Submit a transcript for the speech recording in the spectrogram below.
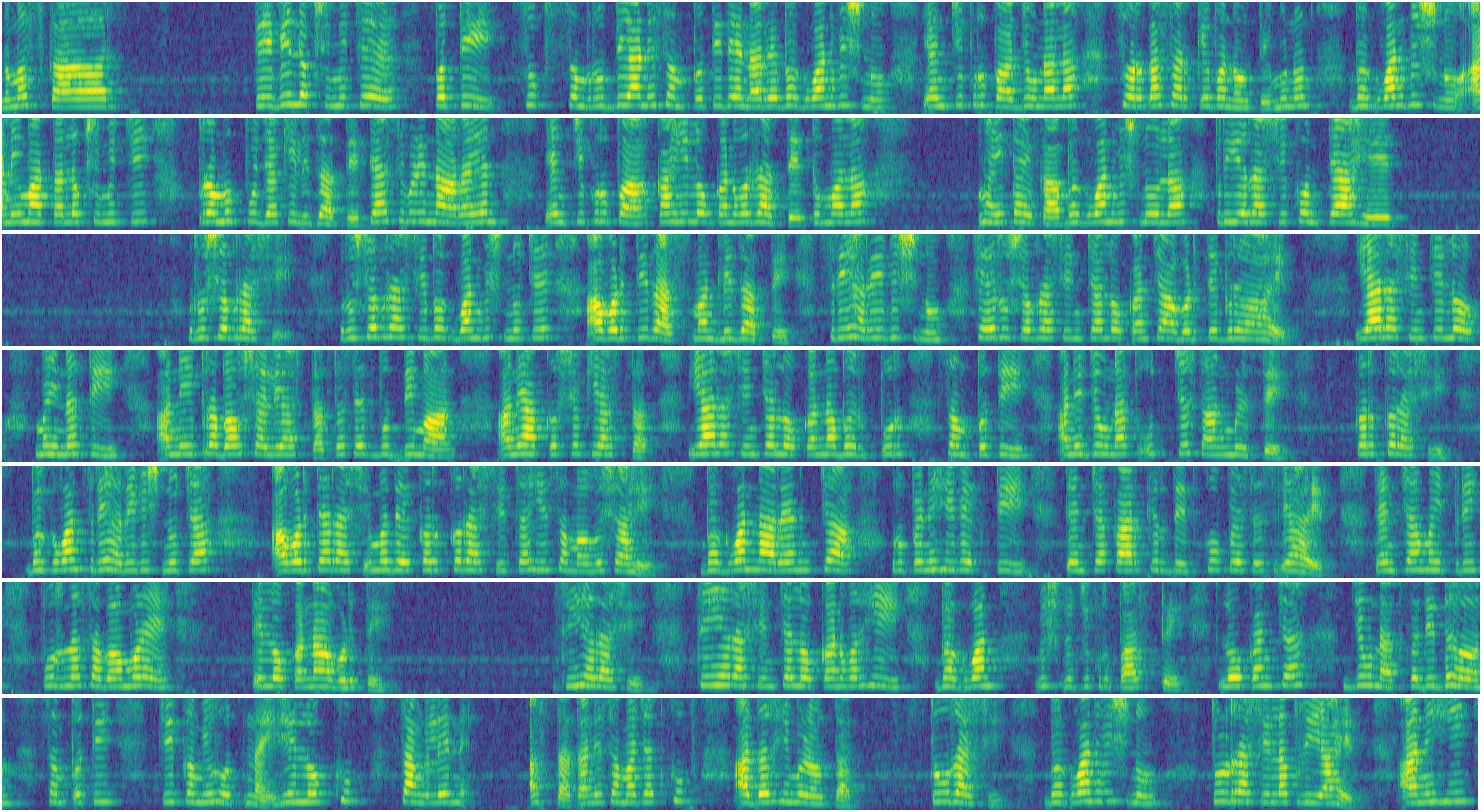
नमस्कार. देवी लक्ष्मीचे पती सुख समृद्धी आणि संपत्ती देणारे भगवान विष्णू यांची कृपा जीवनाला स्वर्गासारखे बनवते. म्हणून भगवान विष्णू आणि माता लक्ष्मीची प्रमुख पूजा केली जाते. त्याचवेळी नारायण यांची कृपा काही लोकांवर राहते. तुम्हाला माहीत आहे का? भगवान विष्णूला प्रिय राशी कोणत्या आहेत? वृषभ राशी. वृषभ राशी भगवान विष्णूचे आवडती रास मानली जाते. श्रीहरी विष्णू हे वृषभ राशींच्या लोकांचे आवडते ग्रह आहेत. या राशींचे लोक मेहनती आणि प्रभावशाली असतात तसेच बुद्धिमान आणि आकर्षकी असतात. या राशींच्या लोकांना भरपूर संपत्ती आणि जीवनात उच्च स्थान मिळते. कर्क राशी. भगवान श्री हरी विष्णूच्या आवडत्या राशीमध्ये कर्क राशीचाही समावेश आहे. भगवान नारायणच्या कृपेने ही व्यक्ती त्यांच्या कारकिर्दीत खूप यशस्वी आहेत. त्यांच्या मैत्रीपूर्ण स्वभावामुळे ते लोकांना आवडते. सिंह राशी. सिंह राशींच्या लोकांवरही भगवान विष्णूची कृपा असते. लोकांच्या जीवनात कधी धन संपत्तीची कमी होत नाही. हे लोक खूप चांगले असतात आणि समाजात खूप आदरही मिळवतात. तूळ राशी. भगवान विष्णू तूळ राशीला प्रिय आहेत आणि ही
